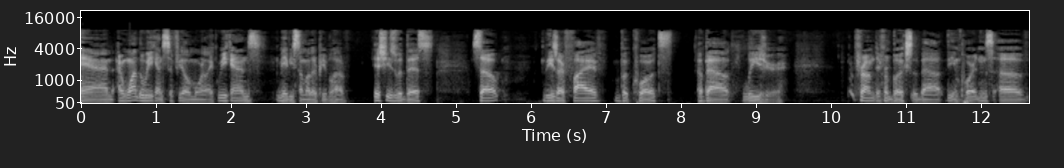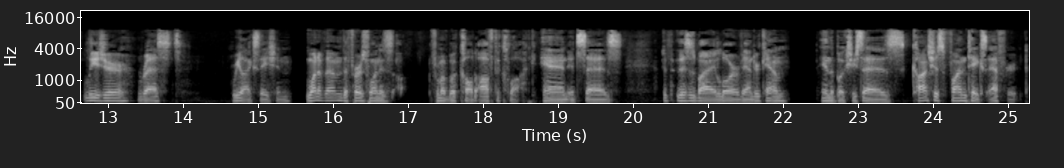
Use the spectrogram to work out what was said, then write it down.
And I want the weekends to feel more like weekends. Maybe some other people have issues with this. So these are five book quotes about leisure from different books about the importance of leisure, rest, relaxation. One of them, the first one is from a book called Off the Clock. And it says, this is by Laura Vanderkam. In the book, she says, conscious fun takes effort.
